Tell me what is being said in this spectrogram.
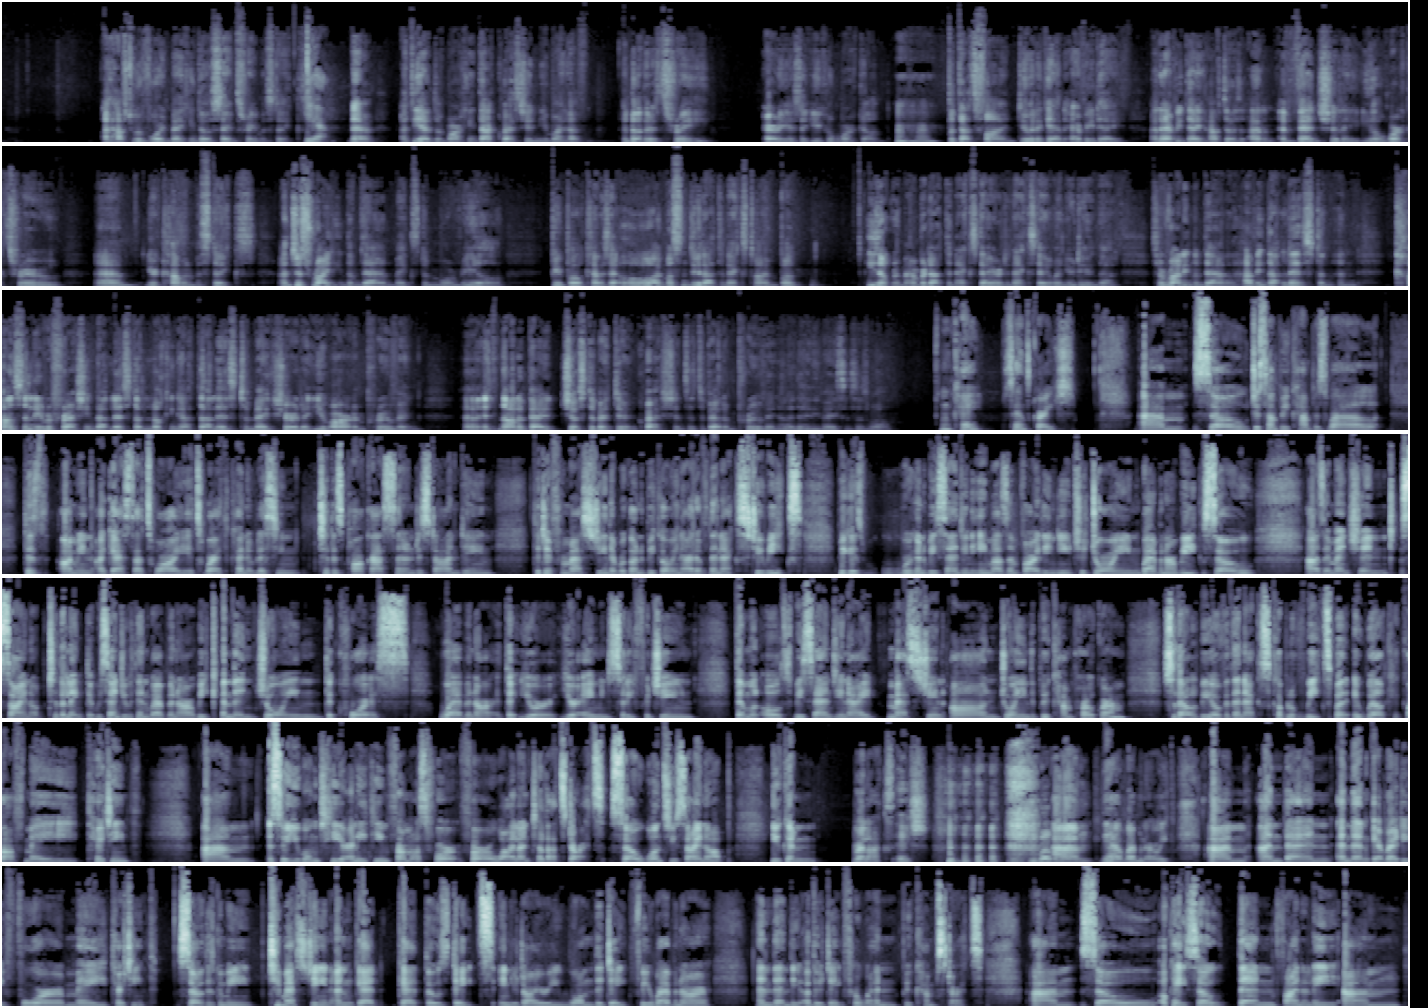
I have to avoid making those same three mistakes. Yeah. Now, at the end of marking that question, you might have another three areas that you can work on. Mm-hmm. But that's fine. Do it again every day. And every day have those, and eventually you'll work through um, your common mistakes. And just writing them down makes them more real. People kind of say, oh, I mustn't do that the next time. But you don't remember that the next day or the next day when you're doing that. So writing them down and having that list and, and constantly refreshing that list and looking at that list to make sure that you are improving. Uh, it's not about just about doing questions, it's about improving on a daily basis as well. Okay, sounds great. Um, so just on boot camp as well. There's, I mean, I guess that's why it's worth kind of listening to this podcast and understanding the different messaging that we're going to be going out of the next two weeks because we're going to be sending emails inviting you to join webinar week. So, as I mentioned, sign up to the link that we send you within webinar week and then join the course webinar that you're you're aiming to study for June. Then we'll also be sending out messaging on joining the bootcamp program. So that will be over the next couple of weeks, but it will kick off May 13th. Um, so you won't hear anything from us for, for a while until that starts. So once you sign up, you can relax ish. webinar um, week. yeah, webinar week. Um, and then and then get ready for May thirteenth. So there's gonna be two messaging and get get those dates in your diary. One the date for your webinar, and then the other date for when bootcamp starts. Um, so okay, so then finally, um,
